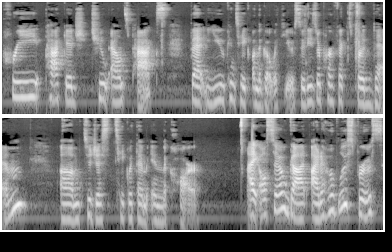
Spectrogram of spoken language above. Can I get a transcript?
pre-packaged two ounce packs that you can take on the go with you. So these are perfect for them um, to just take with them in the car. I also got Idaho Blue Spruce.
